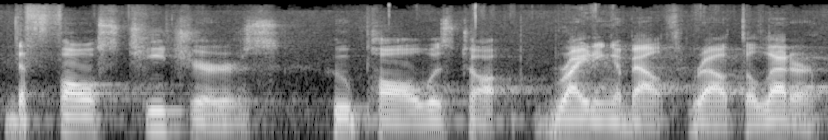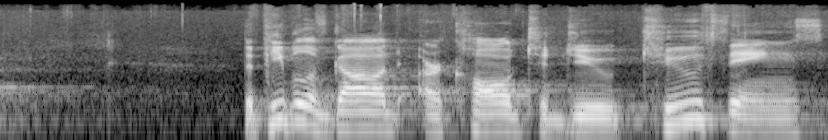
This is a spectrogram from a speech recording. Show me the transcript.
the false teachers who Paul was writing about throughout the letter. The people of God are called to do two things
